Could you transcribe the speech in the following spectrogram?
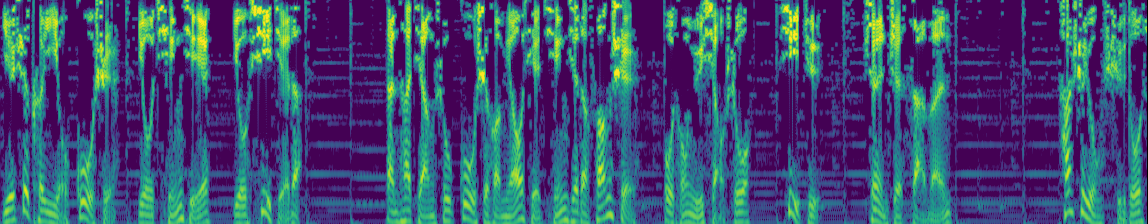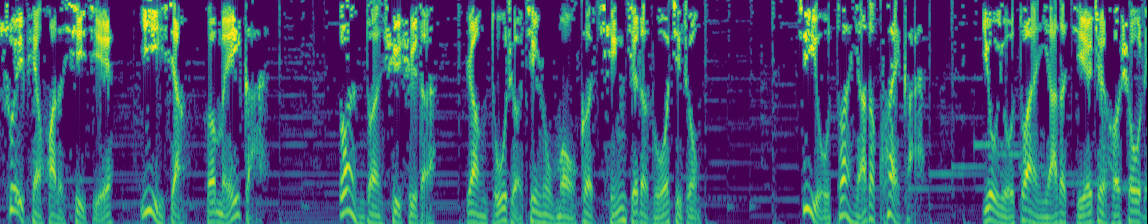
也是可以有故事、有情节、有细节的，但它讲述故事和描写情节的方式不同于小说、戏剧，甚至散文。它是用许多碎片化的细节、意象和美感，断断续续的让读者进入某个情节的逻辑中，既有断崖的快感，又有断崖的节制和收敛。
